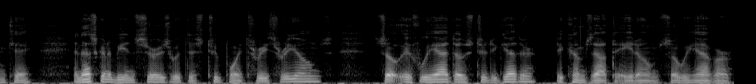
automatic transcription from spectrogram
okay? And that's going to be in series with this 2.33 ohms. So if we add those two together it comes out to 8 ohms. So we have our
